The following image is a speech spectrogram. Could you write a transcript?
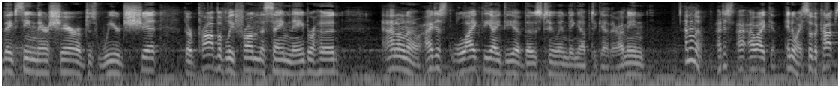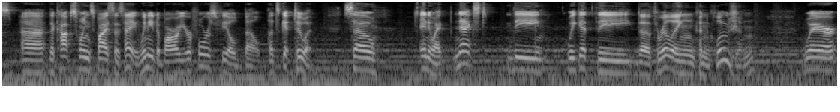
they've seen their share of just weird shit. They're probably from the same neighborhood. I don't know. I just like the idea of those two ending up together. I mean, I don't know. I just I, I like it. Anyway, so the cops uh, the cop swings by says, "Hey, we need to borrow your force field belt. Let's get to it." So, anyway, next the we get the the thrilling conclusion where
